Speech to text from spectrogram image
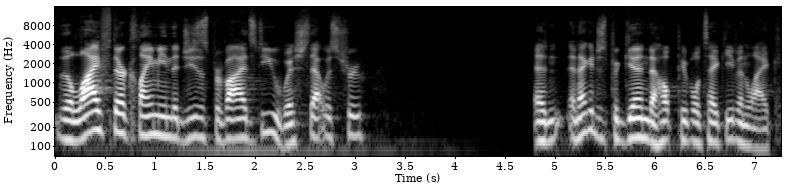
the life they're claiming that Jesus provides, do you wish that was true? And, and that could just begin to help people take even like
